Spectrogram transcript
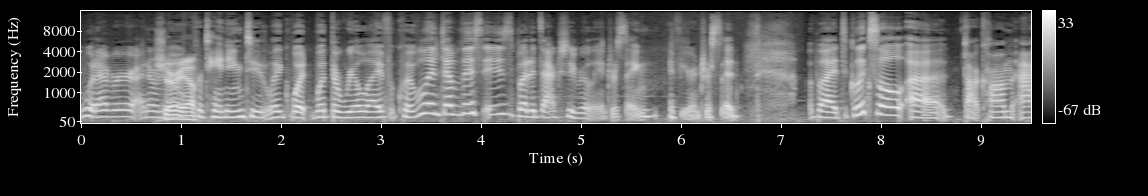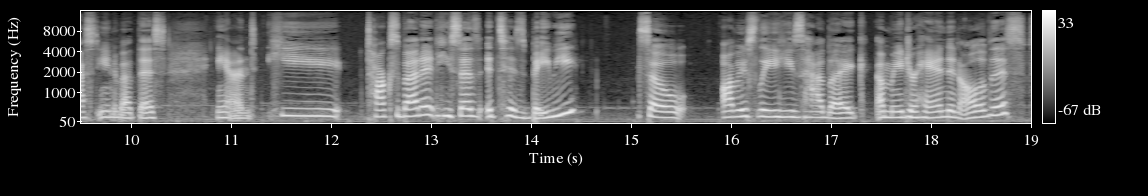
whatever. I don't Sure, know yeah. pertaining to like what what the real life equivalent of this is, but it's actually really interesting if you're interested. But Glixel.com uh, dot com asked Ian about this, and he talks about it. He says it's his baby, so obviously he's had like a major hand in all of this,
